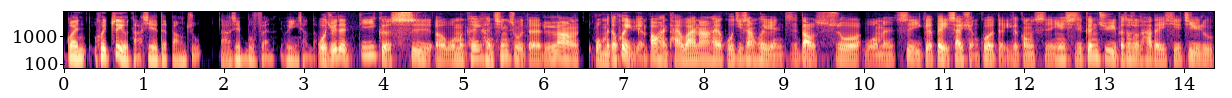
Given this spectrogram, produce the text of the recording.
关会最有哪些的帮助？哪些部分会影响到？我觉得第一个是呃，我们可以很清楚的让我们的会员，包含台湾啊，还有国际上会员知道说，我们是一个被筛选过的一个公司。因为其实根据 Vertoso 它的一些记录，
